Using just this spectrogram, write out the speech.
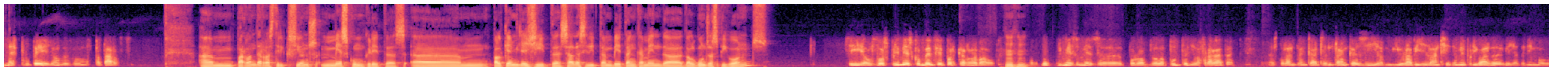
més proper, no? que són els petards. Um, parlant de restriccions més concretes, um, pel que hem llegit, s'ha decidit també tancament d'alguns espigons? Sí, els dos primers, com vam fer per Carnaval, uh -huh. els dos primers més a prop de la punta i la fragata, estaran tancats en tanques i hi haurà vigilància també privada, que ja tenim el,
